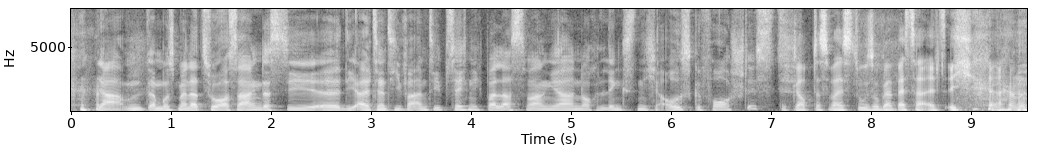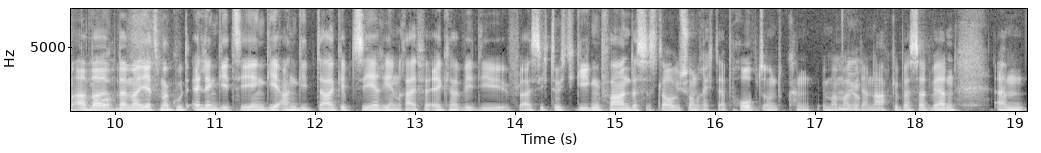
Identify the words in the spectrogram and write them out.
ja, und da muss man dazu auch sagen, dass die, äh, die alternative Antriebstechnik bei Lastwagen ja noch längst nicht ausgeforscht ist. Ich glaube, das weißt du sogar besser als ich. Ähm, aber wenn man jetzt mal gut LNG, CNG angibt, da gibt es serienreife Lkw, die fleißig durch die Gegend fahren. Das ist, glaube ich, schon recht erprobt und kann immer mal ja. wieder nachgebessert werden. Ähm,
